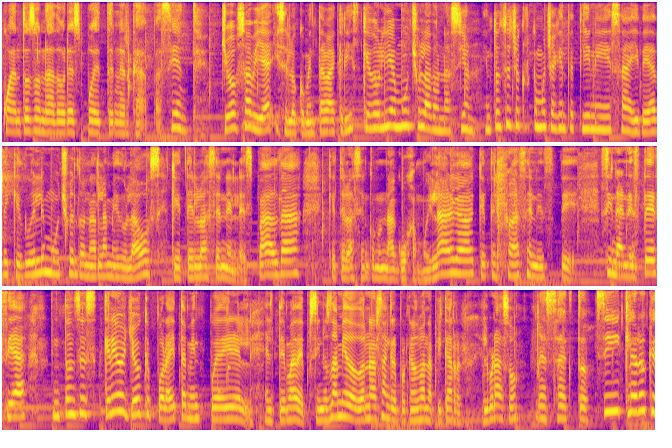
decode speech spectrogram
cuántos donadores puede tener cada paciente. Yo sabía, y se lo comentaba a Cris, que dolía mucho la donación. Entonces yo creo que mucha gente tiene esa idea de que duele mucho el donar la médula ósea, que te lo hacen en la espalda, que te lo hacen con una aguja muy larga, que te lo hacen este, sin anestesia. Entonces creo yo que por ahí también puede ir el, tema de pues, si nos da miedo donar sangre porque nos van a picar el brazo. Exacto. Sí, claro que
